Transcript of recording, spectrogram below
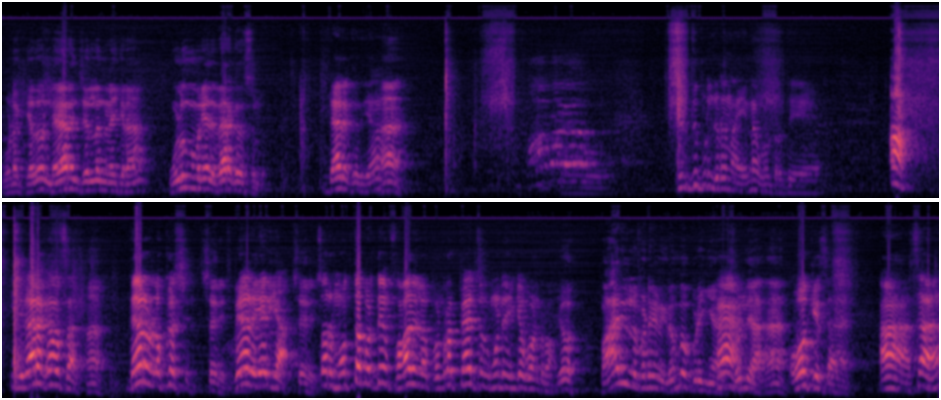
உனக்கு ஏதோ நேரம் செல்லுன்னு நினைக்கிறேன். ஒழுங்கு மரியாதை வேற கதை சொல்லு. வேற கதையா? ஆ. திருத்துப்புடு கடை நான் என்ன பண்றது? ஆ இது வேற கதை சார். வேற லொகேஷன் சரி. வேற ஏரியா சரி. சார் மொத்த படத்தையும் ஃபாரின்ல பண்றோம் பேச்சுக்கு மட்டும் எங்க பண்றோம். யோ பாரியில் படம் எனக்கு ரொம்ப பிடிக்கும். சொல்லியா. Okay sir. ஆ சார்.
